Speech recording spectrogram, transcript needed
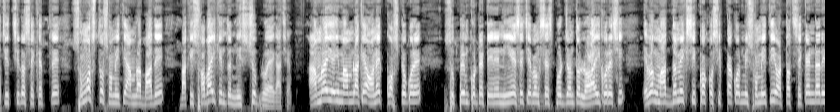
উচিত ছিল, সেক্ষেত্রে সমস্ত সমিতি আমরা বাদে বাকি সবাই কিন্তু নিশ্চুপ রয়ে গেছে। আমরাই এই মামলাকে অনেক কষ্ট করে সুপ্রিম কোর্টে টেনে নিয়ে এসেছি এবং শেষ পর্যন্ত লড়াই করেছি এবং মাধ্যমিক শিক্ষক ও শিক্ষাকর্মী সমিতি, অর্থাৎ secondary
